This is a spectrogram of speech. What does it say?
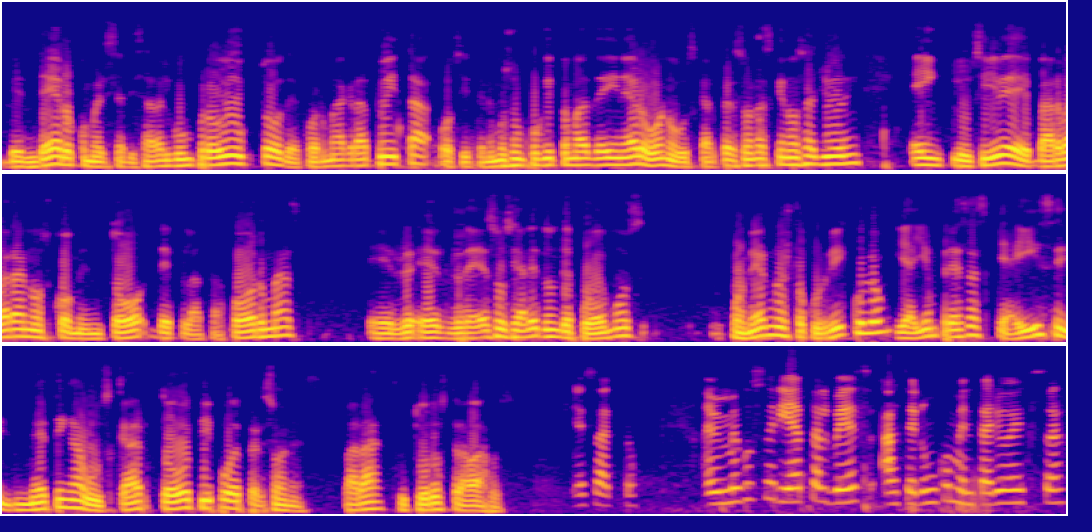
vender o comercializar algún producto de forma gratuita o si tenemos un poquito más de dinero, bueno, buscar personas que nos ayuden e inclusive Bárbara nos comentó de plataformas, eh, eh, redes sociales donde podemos poner nuestro currículum y hay empresas que ahí se meten a buscar todo tipo de personas para futuros trabajos. Exacto. A mí me gustaría tal vez hacer un comentario extra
